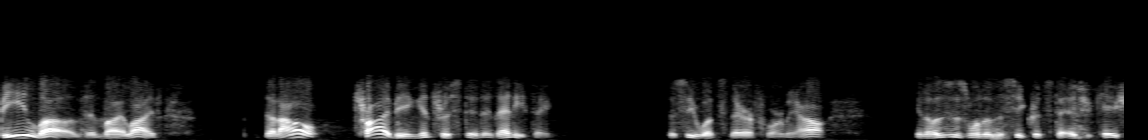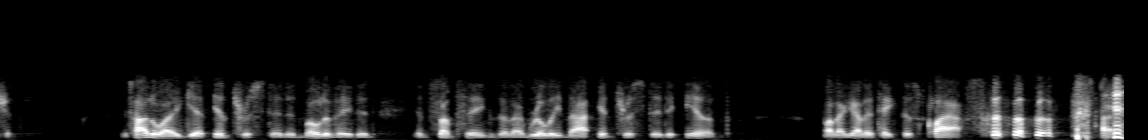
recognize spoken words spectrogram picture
be love in my life that I'll try being interested in anything to see what's there for me. How, you know, this is one of the secrets to education. Is how do I get interested and motivated in something that I'm really not interested in? But I got to take this class. I,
